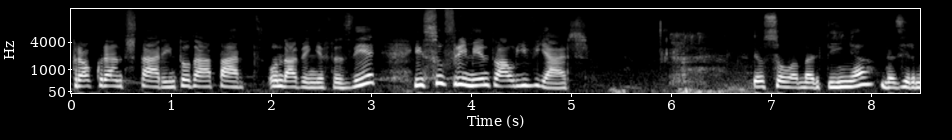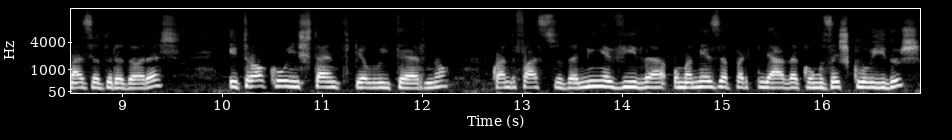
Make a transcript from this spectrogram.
procurando estar em toda a parte onde há bem a fazer e sofrimento a aliviar. Eu sou a Martinha, das Irmãs Adoradoras, e troco o instante pelo eterno quando faço da minha vida uma mesa partilhada com os excluídos,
